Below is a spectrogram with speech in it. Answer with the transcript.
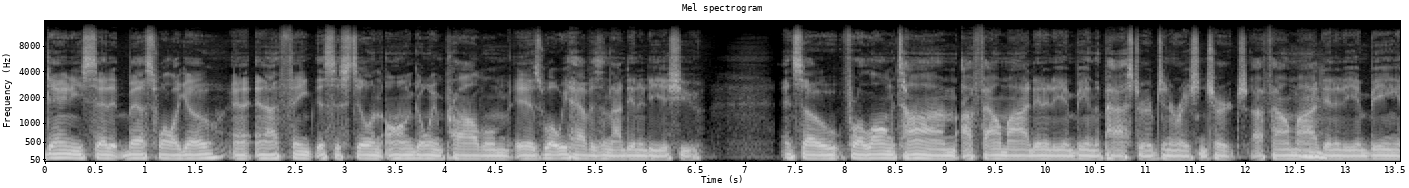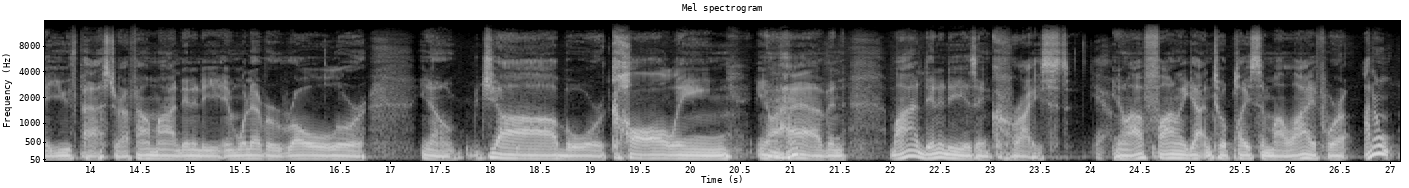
Danny said it best while ago, and, and I think this is still an ongoing problem. Is what we have is an identity issue. And so for a long time, I found my identity in being the pastor of Generation Church. I found my mm-hmm. identity in being a youth pastor. I found my identity in whatever role or, you know, job or calling, you know, mm-hmm. I have. And my identity is in Christ. Yeah. You know, I've finally gotten to a place in my life where I don't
